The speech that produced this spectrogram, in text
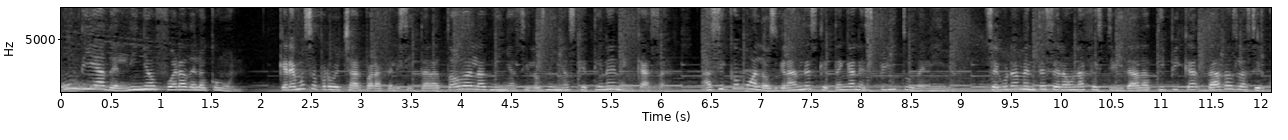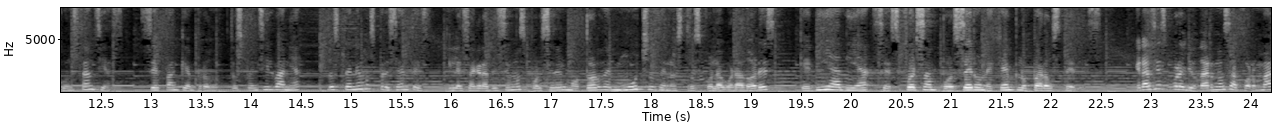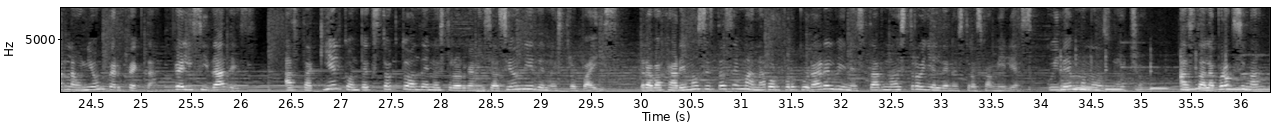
Un día del niño fuera de lo común. Queremos aprovechar para felicitar a todas las niñas y los niños que tienen en casa, así como a los grandes que tengan espíritu de niño. Seguramente será una festividad atípica dadas las circunstancias. Sepan que en Productos Pensilvania los tenemos presentes y les agradecemos por ser el motor de muchos de nuestros colaboradores que día a día se esfuerzan por ser un ejemplo para ustedes. Gracias por ayudarnos a formar la unión perfecta. ¡Felicidades! Hasta aquí el contexto actual de nuestra organización y de nuestro país. Trabajaremos esta semana por procurar el bienestar nuestro y el de nuestras familias. Cuidémonos mucho. Hasta la próxima.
